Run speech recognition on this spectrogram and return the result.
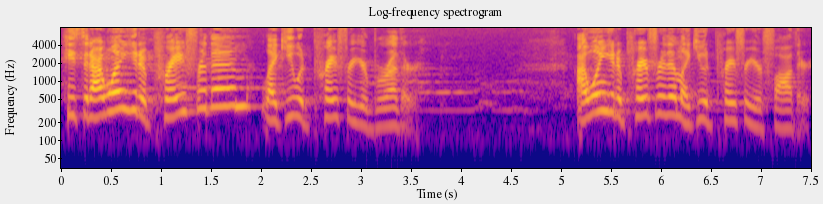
He said, I want you to pray for them like you would pray for your brother. I want you to pray for them like you would pray for your father.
